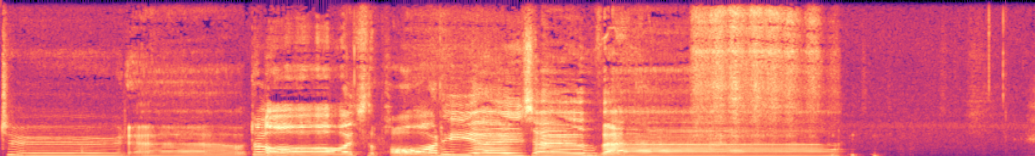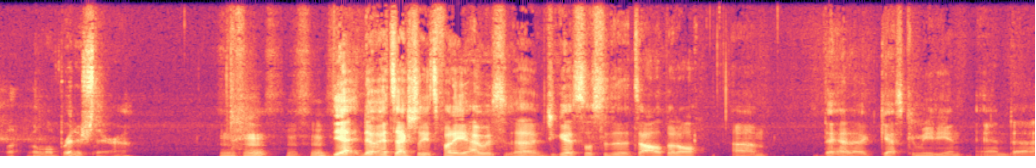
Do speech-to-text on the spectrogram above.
Turn out the lights, the party is over. A a little British there, huh? Mm-hmm. Mm-hmm. Yeah, no, it's actually it's funny. I was. Uh, did you guys listen to the Dollop at all? Um, they had a guest comedian, and uh,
